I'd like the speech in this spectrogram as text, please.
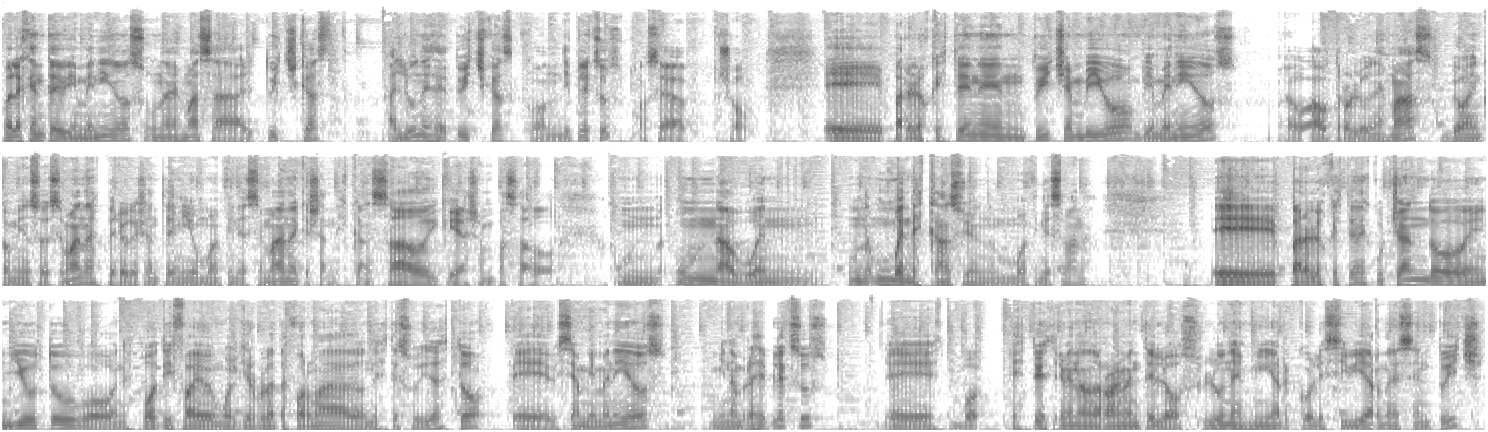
Hola gente, bienvenidos una vez más al Twitchcast, al lunes de Twitchcast con Diplexus, o sea, yo. Eh, para los que estén en Twitch en vivo, bienvenidos a otro lunes más, en comienzo de semana, espero que hayan tenido un buen fin de semana, que hayan descansado y que hayan pasado buen, un, buen descanso y un buen fin de semana. Eh, para los que estén escuchando en YouTube o en Spotify o en cualquier plataforma donde esté subido esto, eh, sean bienvenidos. Mi nombre es Diplexus. Eh, estoy streamando normalmente los lunes, miércoles y viernes en Twitch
